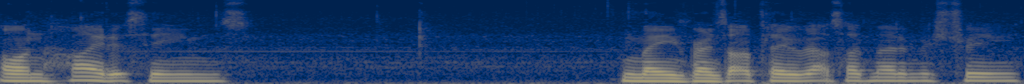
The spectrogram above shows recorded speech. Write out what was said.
on hide it seems. Main friends that I play with outside Murder Mystery.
